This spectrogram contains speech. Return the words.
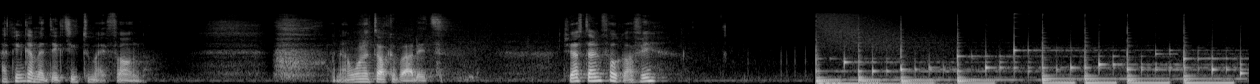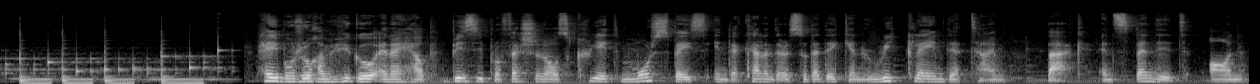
I think I'm addicted to my phone. And I want to talk about it. Do you have time for coffee? Hey, bonjour, I'm Hugo and I help busy professionals create more space in their calendars so that they can reclaim their time back and spend it on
